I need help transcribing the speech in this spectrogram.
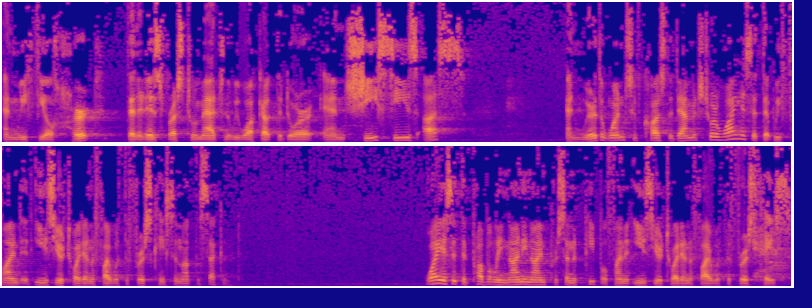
and we feel hurt than it is for us to imagine that we walk out the door and she sees us and we're the ones who've caused the damage to her, why is it that we find it easier to identify with the first case and not the second? Why is it that probably 99% of people find it easier to identify with the first case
